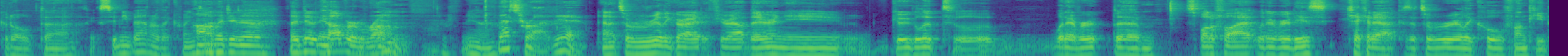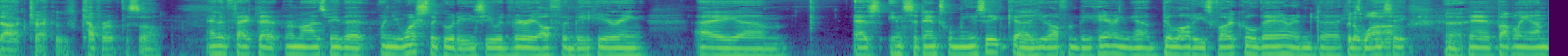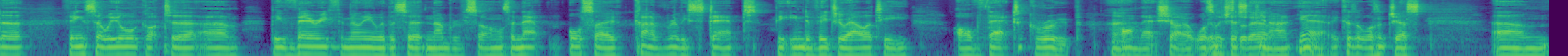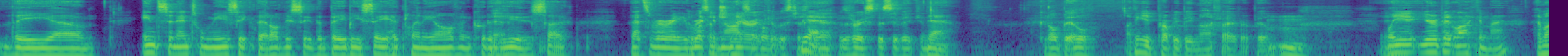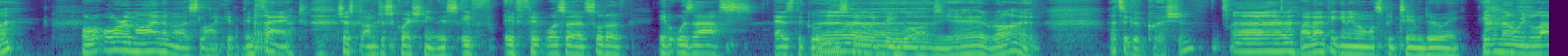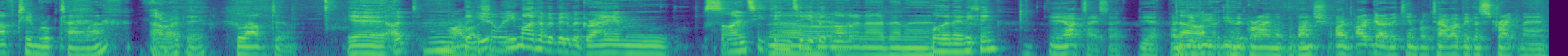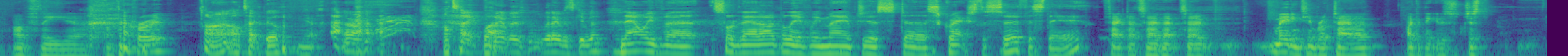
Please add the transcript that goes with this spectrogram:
good old, uh, I think Sydney band or they Queensland? Oh, they did a. They did a cover of Run, you know, That's right. Yeah. and it's a really great if you're out there and you Google it or whatever it, um, Spotify it, whatever it is, check it out because it's a really cool, funky, dark track of cover of the song. And in fact, that reminds me that when you watch the goodies, you would very often be hearing a um, as incidental music. Uh, you'd often be hearing uh, Bill Oddie's vocal there and uh, his music, yeah. bubbling under things. So we all got to um, be very familiar with a certain number of songs, and that also kind of really stamped the individuality of that group on that show. It wasn't Really just you know, yeah, because it wasn't just um, the um, incidental music that obviously the BBC had plenty of and could have used. So that's very It recognisable. generic, it was just, yeah. it was very specific. And yeah. Good old Bill. I think he'd probably be my favourite Bill. Well, you, you're a bit like him, mate. Am I? Or, or am I the most like him? In fact, just I'm just questioning this. If if it was a sort of if it was us as the goodies, who would be Uh, what? yeah, right. That's a good question. Uh, I don't think anyone wants to be Tim Dewey, even though we love Tim Brooke Taylor, R.I.P. loved him. Yeah, I, mm, I but you, you might have a bit of a Graeme sciencey thing to you, but I not don't know about that. more than anything. Yeah, I'd say so. Yeah, but No, if you, okay. you're the Graeme of the bunch. I'd, I'd go the Tim Brooke Taylor. I'd be the straight man of the uh, of the crew. All right, I'll take Bill. yeah. All right, I'll take whatever whatever's given. Now we've uh, sorted out. I believe we may have just uh, scratched the surface there. In fact, I'd say that. So, meeting Tim Brooke Taylor, I could think it was just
